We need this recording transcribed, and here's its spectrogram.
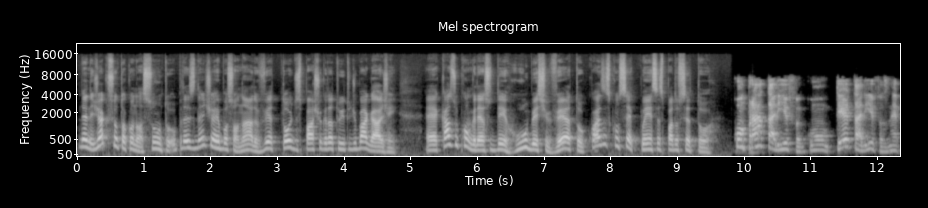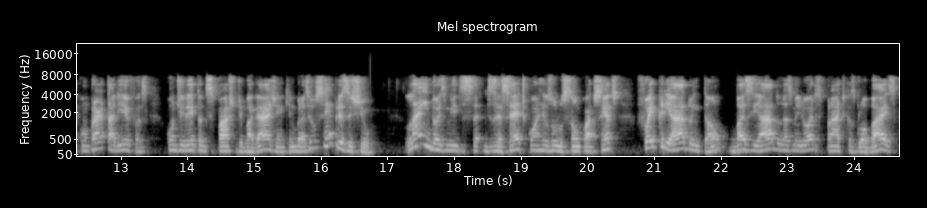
Dani, já que o senhor tocou no assunto, o presidente Jair Bolsonaro vetou o despacho gratuito de bagagem. É, caso o Congresso derrube este veto, quais as consequências para o setor? Comprar tarifa, com, ter tarifas, né, comprar tarifas com direito a despacho de bagagem aqui no Brasil sempre existiu. Lá em 2017, com a resolução 400, foi criado, então, baseado nas melhores práticas globais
